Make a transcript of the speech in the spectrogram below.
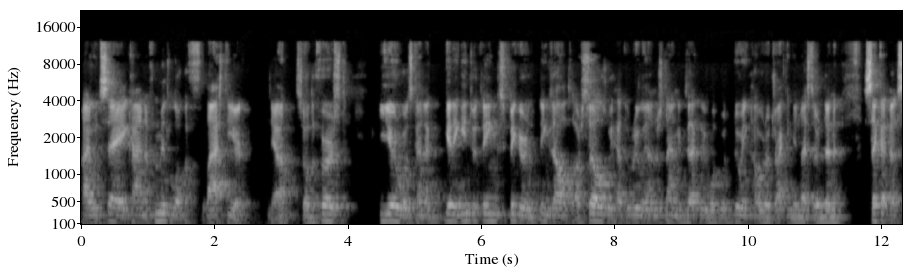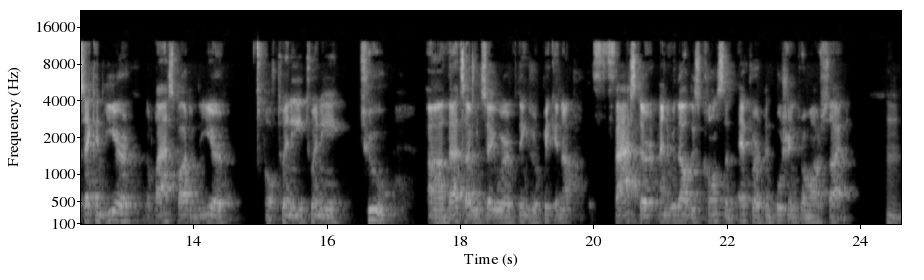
I would say, kind of middle of last year. Yeah. So the first year was kind of getting into things, figuring things out ourselves. We had to really understand exactly what we're doing, how we're attracting investors. And then second a second year, the last part of the year of 2022, uh, that's I would say where things were picking up faster and without this constant effort and pushing from our side. Hmm.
